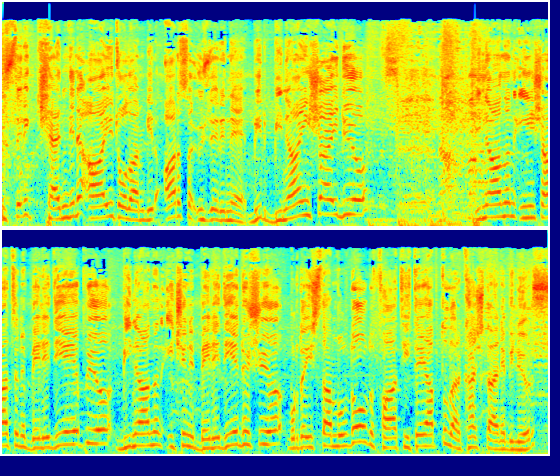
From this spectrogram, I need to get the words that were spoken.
üstelik kendine ait olan bir arsa üzerine bir bina inşa ediyor. Binanın inşaatını belediye yapıyor. Binanın içini belediye döşüyor. Burada İstanbul'da oldu. Fatih'te yaptılar. Kaç tane biliyoruz.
